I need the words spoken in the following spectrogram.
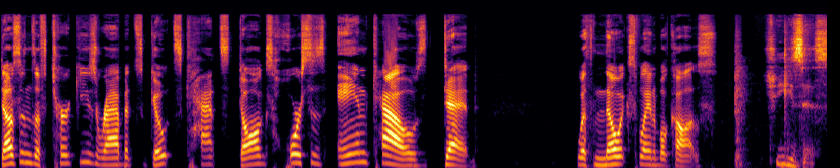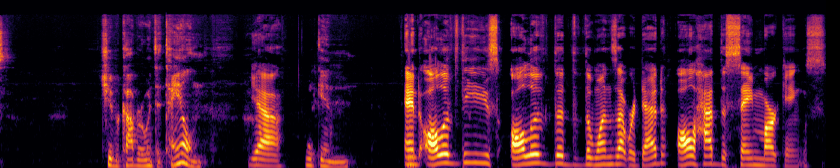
dozens of turkeys, rabbits, goats, cats, dogs, horses, and cows dead with no explainable cause. Jesus. Chupacabra went to town. Yeah. Looking and all of these all of the the ones that were dead all had the same markings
